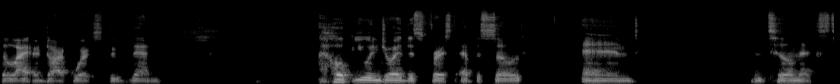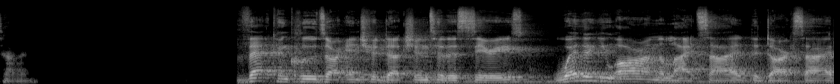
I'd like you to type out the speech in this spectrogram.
the light or dark works through them. I hope you enjoyed this first episode and until next time. That concludes our introduction to this series. Whether you are on the light side, the dark side,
